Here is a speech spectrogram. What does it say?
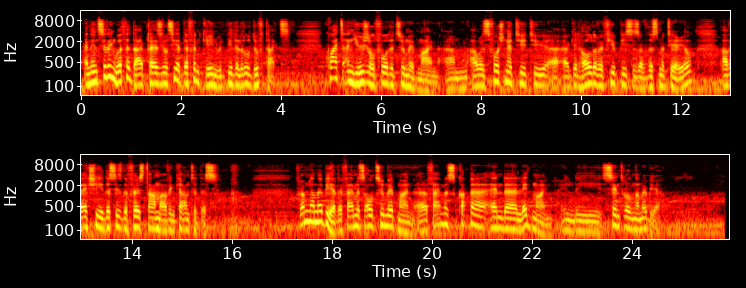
And then sitting with the dioptase, you'll see a different green would be the little duftites. Quite unusual for the Tsumeb mine. Um, I was fortunate to, to uh, uh, get hold of a few pieces of this material. I've actually, this is the first time I've encountered this. From Namibia, the famous old Tsumeb mine, a famous copper and uh, lead mine in the central Namibia.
